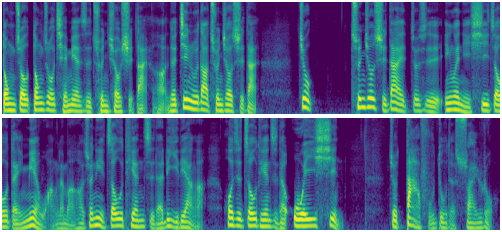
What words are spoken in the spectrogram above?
东周，东周前面是春秋时代啊，就进入到春秋时代。就春秋时代，就是因为你西周等于灭亡了嘛，哈，所以你周天子的力量啊，或者周天子的威信，就大幅度的衰弱。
